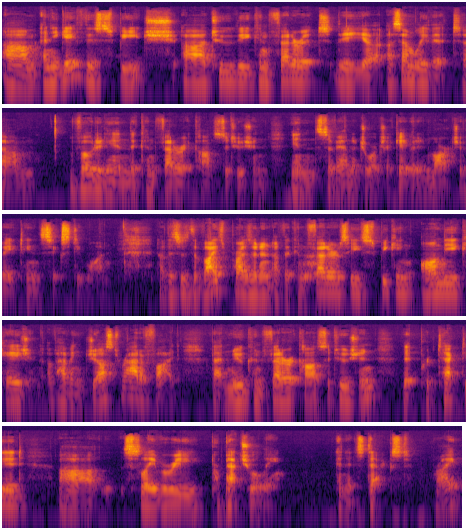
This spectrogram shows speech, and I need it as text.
Um, and he gave this speech uh, to the Confederate, the uh, assembly that um, voted in the Confederate Constitution in Savannah, Georgia. Gave it in March of 1861. Now, this is the Vice President of the Confederacy speaking on the occasion of having just ratified that new Confederate Constitution that protected uh, slavery perpetually in its text, right?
